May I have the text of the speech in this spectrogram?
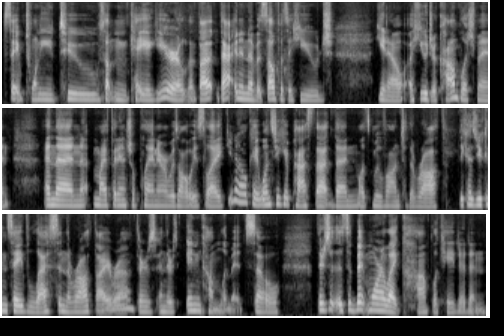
save 22 something k a year. That that in and of itself is a huge, you know, a huge accomplishment. And then my financial planner was always like, you know, okay, once you get past that, then let's move on to the Roth because you can save less in the Roth IRA. There's and there's income limits. So there's it's a bit more like complicated and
